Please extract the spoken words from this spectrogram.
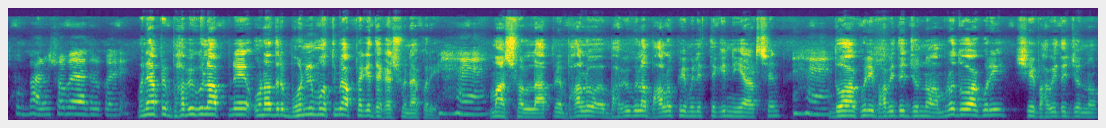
খুব ভালো সবাই আদর করে। মানে আপনার ভাবিগুলো আপনি ওনাদের বোনের মতন আপনাকে দেখাশোনা করে। হ্যাঁ। আপনি ভালো ভাবিগুলো ভালো ফ্যামিলি থেকে নিয়ে আসছেন। হ্যাঁ। দোয়া করি ভাবিদের জন্য আমরাও দোয়া করি সে ভাবিদের জন্য।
